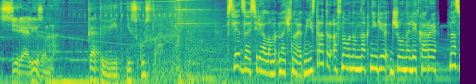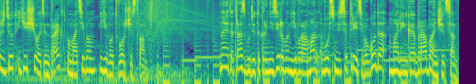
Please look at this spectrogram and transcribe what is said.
Сериализм как вид искусства. Вслед за сериалом «Ночной администратор», основанным на книге Джона Ле Каре, нас ждет еще один проект по мотивам его творчества. На этот раз будет экранизирован его роман 83 года «Маленькая барабанщица».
